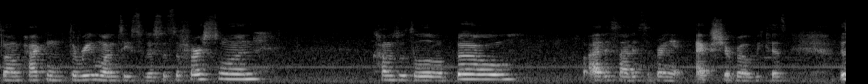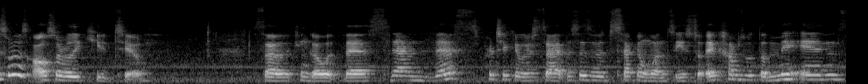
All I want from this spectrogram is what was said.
So i'm packing three onesies. So this is the first one. Comes with a little bow. I decided to bring an extra bow because this one is also really cute too so it can go with this. Then this particular set this is a second onesie. So it comes with the mittens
